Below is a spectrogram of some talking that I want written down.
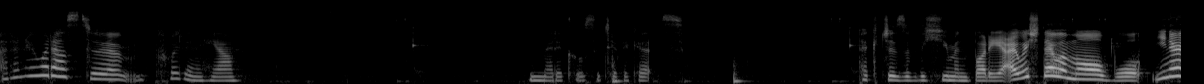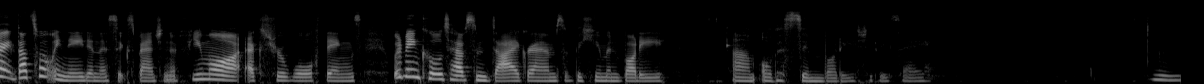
I don't know what else to put in here. Medical certificates. Pictures of the human body. I wish there were more wall... You know, that's what we need in this expansion. A few more extra wall things. Would have been cool to have some diagrams of the human body. Um, or the sim body, should we say. Hmm,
